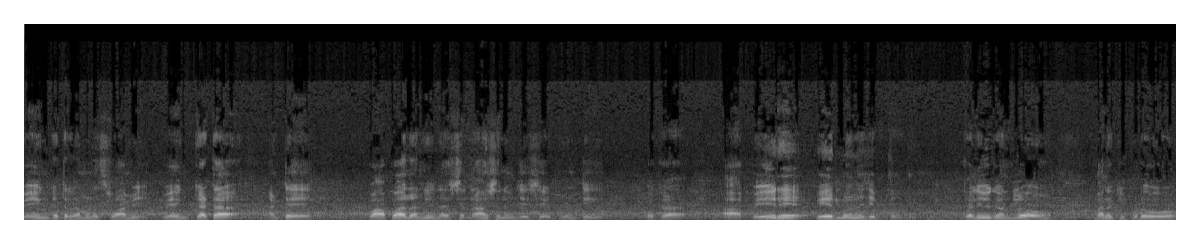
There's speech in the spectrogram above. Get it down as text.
వెంకటరమణ స్వామి వెంకట అంటే పాపాలన్నీ నశ నాశనం చేసేటువంటి ఒక ఆ పేరే పేరులోనే చెప్తుంది. కలియుగంలో మనకిప్పుడు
